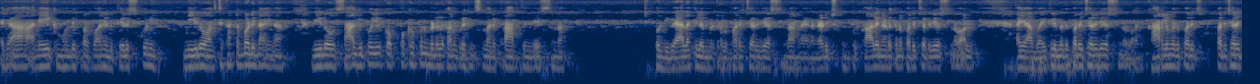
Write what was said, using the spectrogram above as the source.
అయ్యా అనేక మంది ప్రభావ నేను తెలుసుకుని నీలో అంతకట్టబడిన ఆయన నీలో సాగిపోయే గొప్ప గొప్పను బిడ్డలకు అనుగ్రహించమని ప్రార్థన చేస్తున్నాను కొన్ని వేల కిలోమీటర్లు పరిచయం చేస్తున్నారు నాయన. నడుచుకుంటూ కాలినడకన పరిచయం చేస్తున్న వాళ్ళు అయ్యా బైకుల మీద పరిచయం చేస్తున్న వాళ్ళు కార్ల మీద పరిచ పరిచయం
